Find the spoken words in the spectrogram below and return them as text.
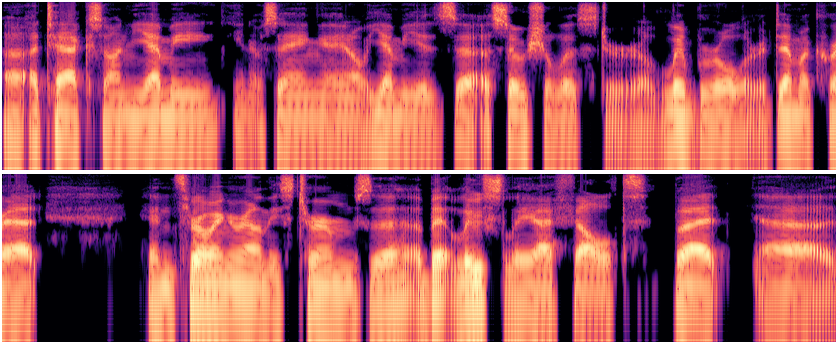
uh, attacks on Yemi, you know, saying, you know, Yemi is a socialist or a liberal or a Democrat and throwing around these terms uh, a bit loosely, I felt. But uh,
